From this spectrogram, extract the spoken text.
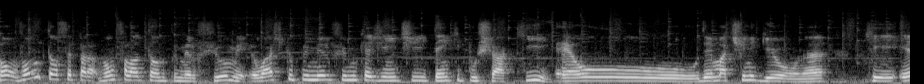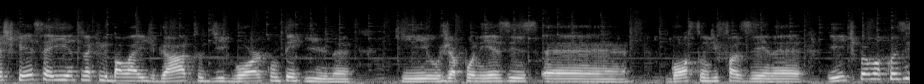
Bom, vamos então separar. Vamos falar então do primeiro filme. Eu acho que o primeiro filme que a gente tem que puxar aqui é o The Machine Girl, né? Que acho que esse aí entra naquele balaio de gato de gore com terrir, né? Que os japoneses é, gostam de fazer, né? E tipo, é uma coisa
